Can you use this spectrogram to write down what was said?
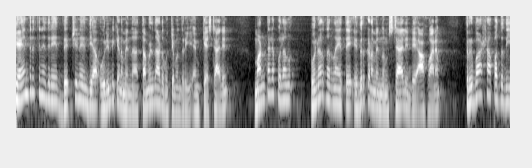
കേന്ദ്രത്തിനെതിരെ ദക്ഷിണേന്ത്യ ഒരുമിക്കണമെന്ന് തമിഴ്നാട് മുഖ്യമന്ത്രി എം കെ സ്റ്റാലിൻ മണ്ഡല പുല പുനർനിർണയത്തെ എതിർക്കണമെന്നും സ്റ്റാലിന്റെ ആഹ്വാനം ത്രിഭാഷാ പദ്ധതി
